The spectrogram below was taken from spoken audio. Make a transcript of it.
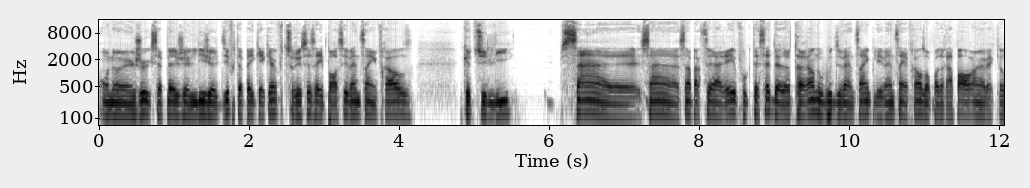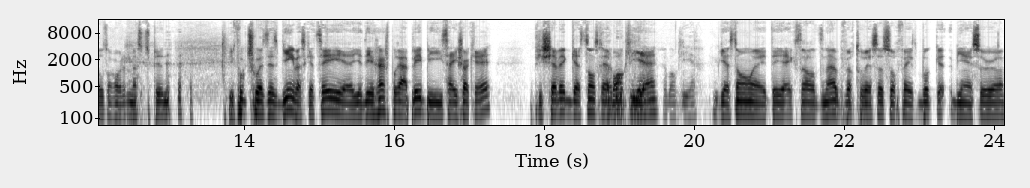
on a un jeu qui s'appelle Je le lis, je le dis. Il faut t'appeler quelqu'un, il faut que tu réussisses à y passer 25 phrases que tu lis sans, euh, sans, sans, partir à rire. Il faut que tu essaies de te rendre au bout du 25, puis les 25 phrases n'ont pas de rapport un avec l'autre, sont complètement stupides. il faut que tu choisisses bien parce que, tu sais, il y a des gens que je pourrais appeler, puis ça les choquerait. Puis je savais que Gaston serait un bon, client. Un bon client. Gaston a été extraordinaire. Vous pouvez retrouver ça sur Facebook, bien sûr.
